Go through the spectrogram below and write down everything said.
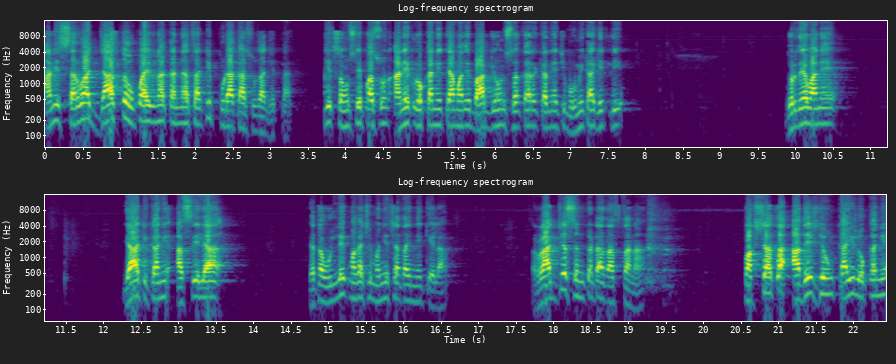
आणि सर्वात जास्त उपाययोजना करण्यासाठी पुढाकार सुद्धा घेतला. संस्थेपासून अनेक लोकांनी त्यामध्ये भाग घेऊन सहकार्य करण्याची भूमिका घेतली. दुर्दैवाने या ठिकाणी असलेल्या याचा उल्लेख मगाची मनीषाताईंनी केला राज्य संकटात असताना पक्षाचा आदेश घेऊन काही लोकांनी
